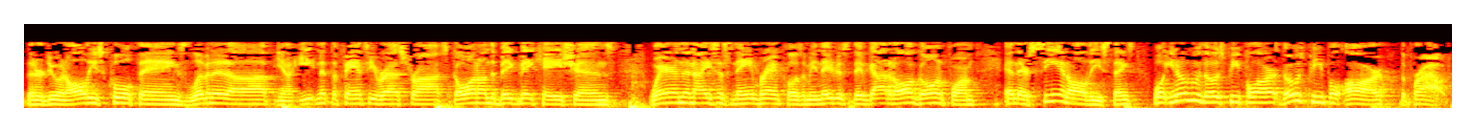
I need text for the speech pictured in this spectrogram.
that are doing all these cool things, living it up, you know, eating at the fancy restaurants, going on the big vacations, wearing the nicest name brand clothes. I mean, they just, they've got it all going for them and they're seeing all these things. Well, you know who those people are? Those people are the proud.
